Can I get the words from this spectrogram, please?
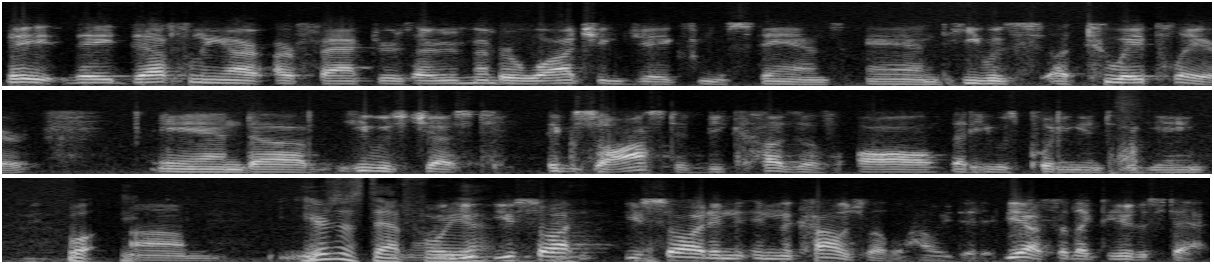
they they definitely are, are factors. I remember watching Jake from the stands, and he was a two-way player, and uh, he was just exhausted because of all that he was putting into the game. well, Um, here's a stat for you. you, you saw it. You saw it in, in the college level how he did it. Yes, I'd like to hear the stat.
